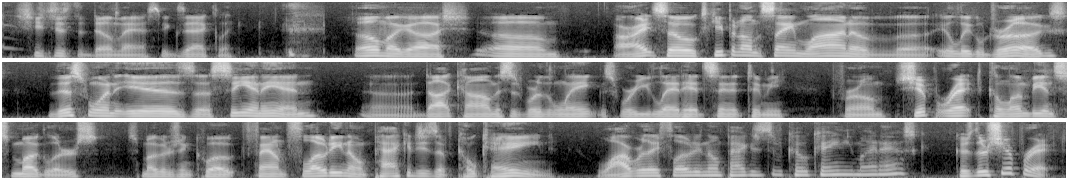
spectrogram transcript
She's just a dumbass, exactly. Oh my gosh. Um, all right, so keeping on the same line of uh, illegal drugs, this one is uh, CNN uh, dot com. This is where the link. This is where you leadhead sent it to me from. Shipwrecked Colombian smugglers, smugglers in quote, found floating on packages of cocaine. Why were they floating on packages of cocaine? You might ask. Because they're shipwrecked.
